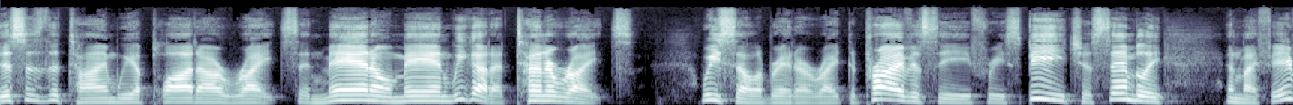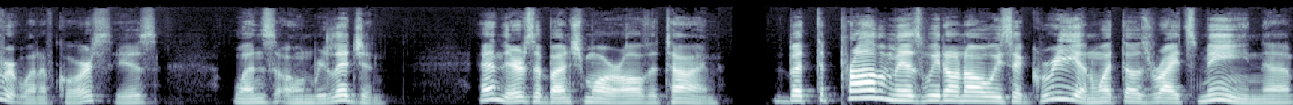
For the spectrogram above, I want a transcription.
this is the time we applaud our rights. And man, oh man, we got a ton of rights. We celebrate our right to privacy, free speech, assembly, and my favorite one, of course, is one's own religion. And there's a bunch more all the time. But the problem is we don't always agree on what those rights mean. Uh,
